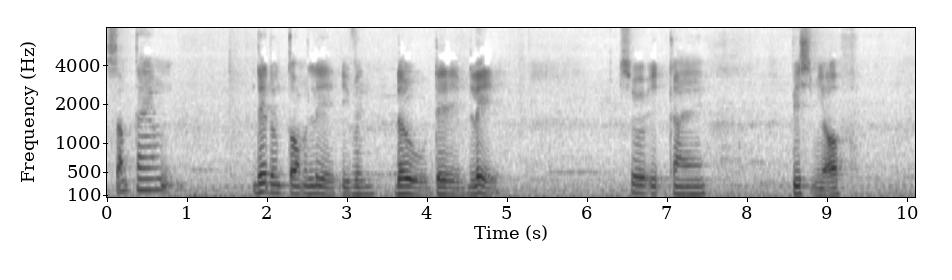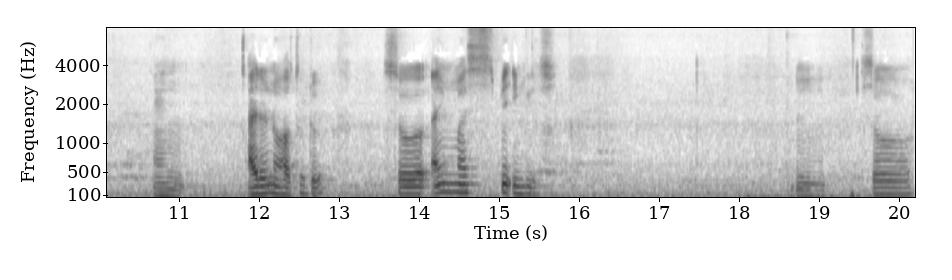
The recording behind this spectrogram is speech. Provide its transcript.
sometimes they don't talk Malay even though they Malay. So it kind piss me off and I don't know how to do. So I must speak English. Mm. So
